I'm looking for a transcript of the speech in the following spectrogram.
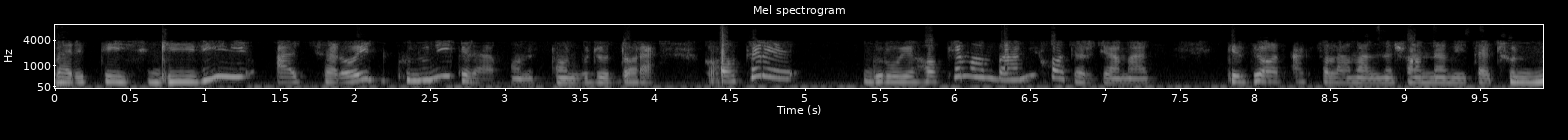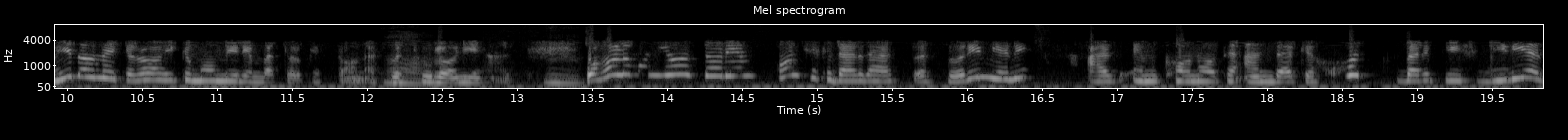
برای پیشگیری از شرایط کنونی که در افغانستان وجود داره. خاطر گروه حاکم هم به همین خاطر جمع است که زیاد عکس عمل نشان نمیده. چون میدانه که راهی که ما میریم به ترکستان است و طولانی هست. و حالا ما نیاز داریم آنچه که در دست داریم یعنی از امکانات اندک خود برای پیشگیری از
